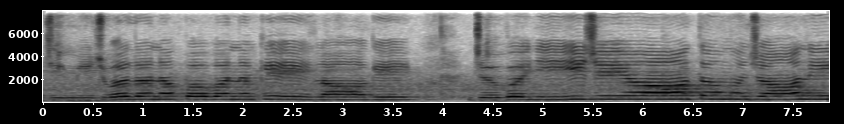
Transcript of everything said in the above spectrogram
जिमी ज्वलन पवन के लागे। जब ही जिय आत्म जाने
